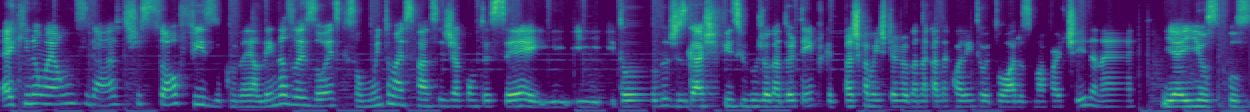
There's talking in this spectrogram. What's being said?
é que não é um desgaste só físico, né? Além das lesões, que são muito mais fáceis de acontecer e, e, e todo o desgaste físico que o jogador tem, porque praticamente está jogando a cada 48 horas uma partida, né? E aí os, os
